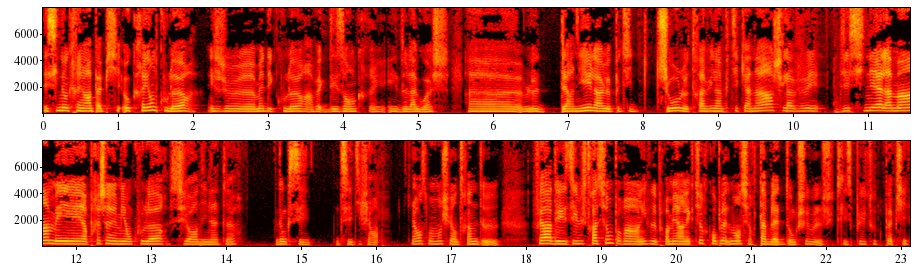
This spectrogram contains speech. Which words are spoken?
dessine au crayon à papier, au crayon de couleur, et je mets des couleurs avec des encres et, de la gouache. Euh, le dernier, là, le petit Joe, le très vilain petit canard, je l'avais dessiné à la main, mais après j'avais mis en couleur sur ordinateur. Donc c'est différent. Là, en ce moment, je suis en train de faire des illustrations pour un livre de première lecture complètement sur tablette, donc je j'utilise plus tout de papier.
